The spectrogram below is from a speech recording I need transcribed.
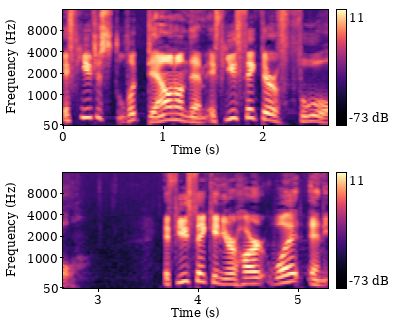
if you just look down on them, if you think they're a fool, if you think in your heart, what an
